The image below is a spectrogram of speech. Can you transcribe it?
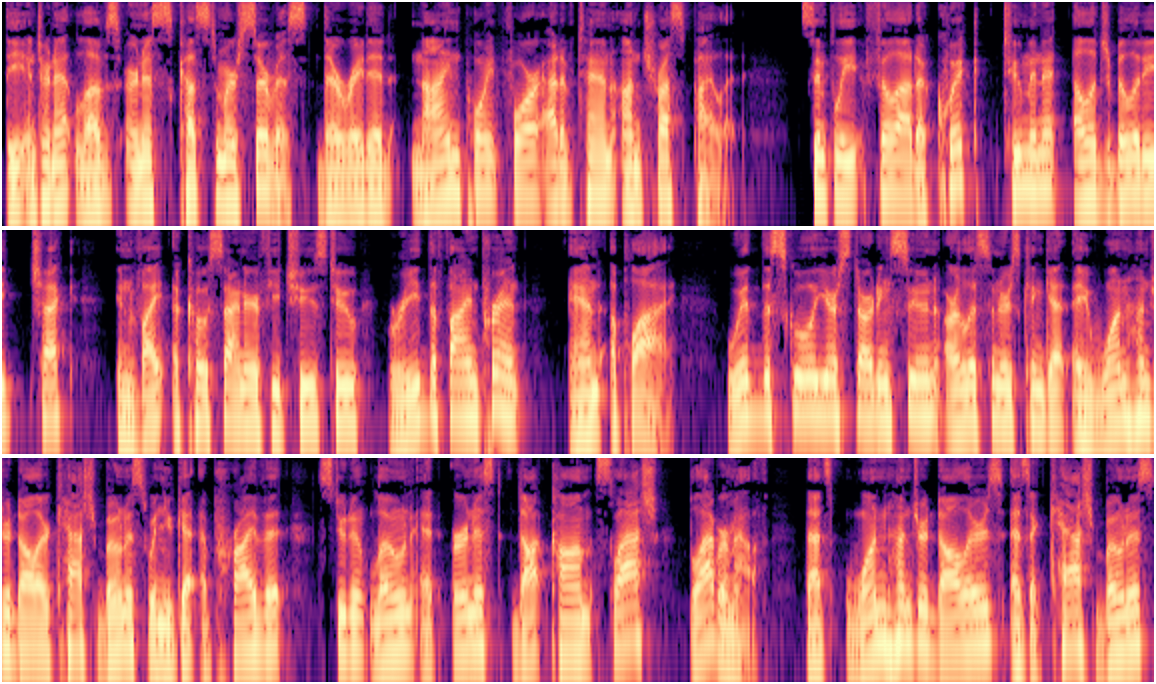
the internet loves Earnest's customer service. They're rated 9.4 out of 10 on Trustpilot. Simply fill out a quick two minute eligibility check, invite a cosigner if you choose to, read the fine print, and apply. With the school year starting soon, our listeners can get a $100 cash bonus when you get a private student loan at earnest.com slash blabbermouth. That's $100 as a cash bonus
